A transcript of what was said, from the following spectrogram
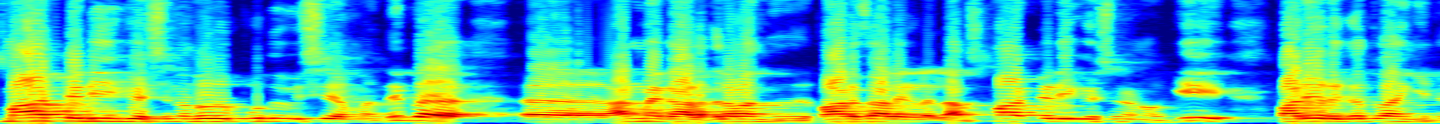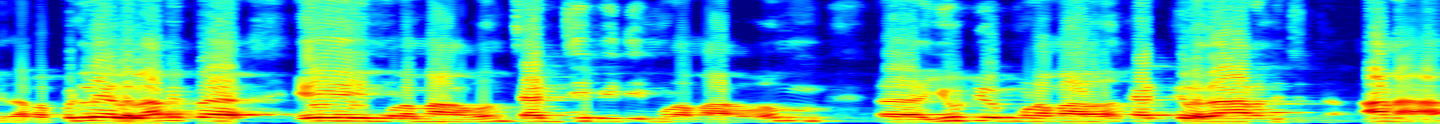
ஸ்மார்ட் எஜுகேஷன் ஒரு புது விஷயம் வந்து இப்போ அண்மை காலத்தில் வந்தது. பாடசாலைகள் எல்லாம் ஸ்மார்ட் எடுக்கேஷனை நோக்கி படையெடுக்க துவங்கிட்டுது அப்போ பிள்ளைகள் எல்லாம் இப்போ ஏஐ மூலமாகவும் சட் ஜிபிடி மூலமாகவும் யூடியூப் மூலமாகவும் கற்கிறத ஆரம்பிச்சுட்டாங்க. ஆனால்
